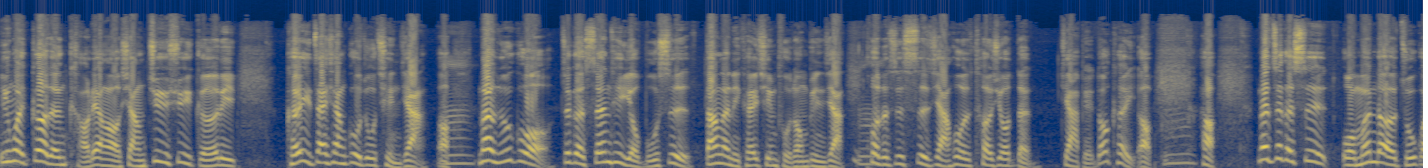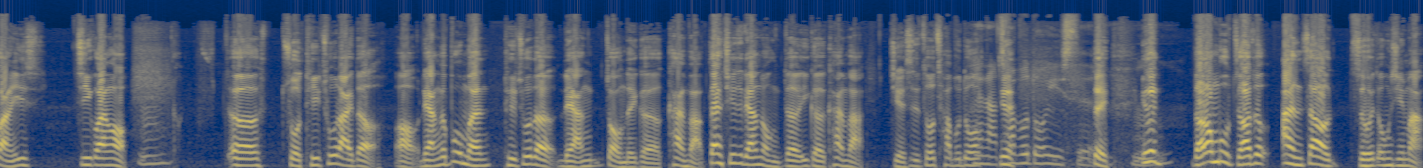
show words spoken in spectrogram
因为个人考量哦，想继续隔离，可以再向雇主请假哦。那如果这个身体有不适，当然你可以请普通病假，或者是事假或者特休等假别都可以哦。好，那这个是我们的主管医。机关哦，嗯，呃，所提出来的哦，两个部门提出的两种的一个看法，但其实两种的一个看法解释都差不多，差不多意思。对，因为劳动部主要就按照指挥中心嘛，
